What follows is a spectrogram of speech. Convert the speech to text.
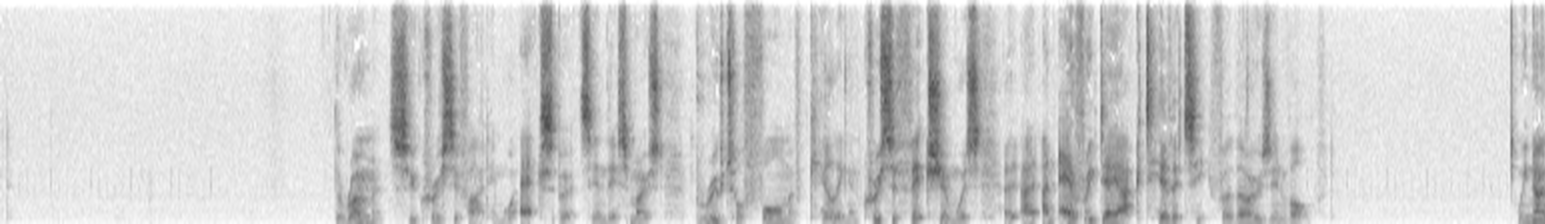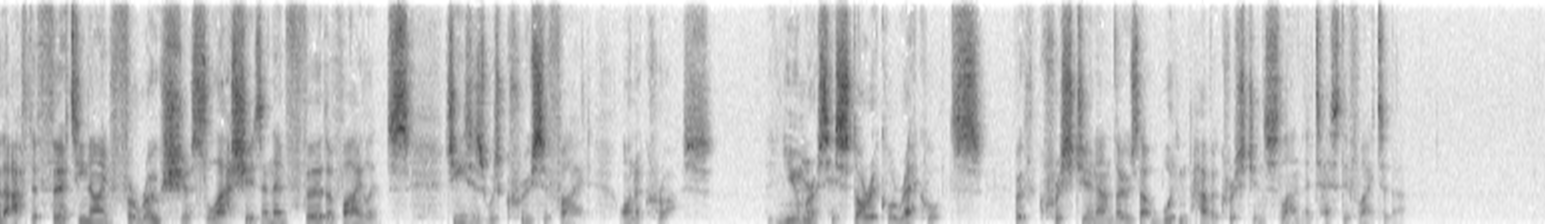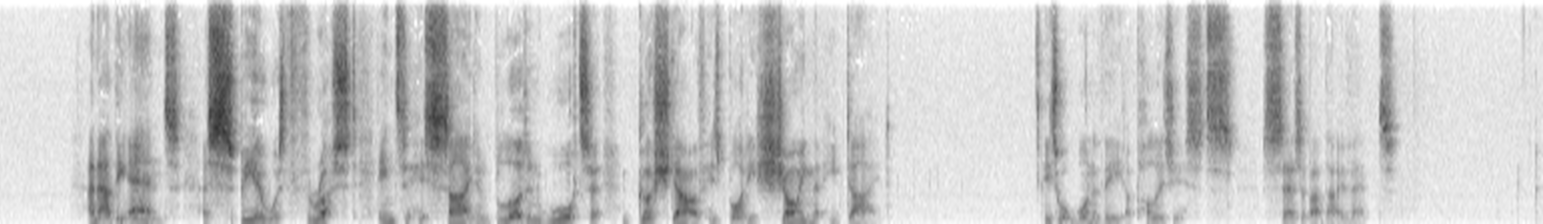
The Romans who crucified him were experts in this most brutal form of killing, and crucifixion was a, a, an everyday activity for those involved. We know that after 39 ferocious lashes and then further violence, Jesus was crucified on a cross. numerous historical records, both Christian and those that wouldn't have a Christian slant, that testify to that. And at the end, a spear was thrust into his side, and blood and water gushed out of his body, showing that he died. Here's what one of the apologists says about that event.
